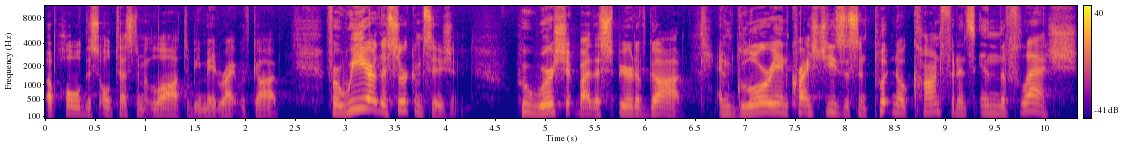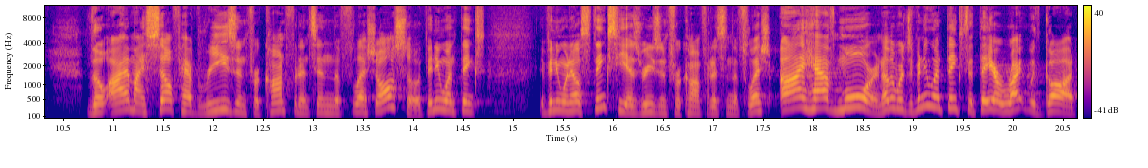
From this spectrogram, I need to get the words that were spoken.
uphold this Old Testament law to be made right with God. For we are the circumcision who worship by the Spirit of God and glory in Christ Jesus and put no confidence in the flesh. Though I myself have reason for confidence in the flesh also. If anyone thinks, if anyone else thinks he has reason for confidence in the flesh, I have more. In other words, if anyone thinks that they are right with God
